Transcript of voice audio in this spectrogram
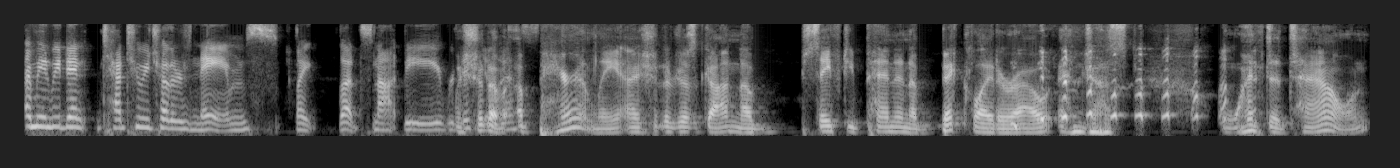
i mean we didn't tattoo each other's names like let's not be ridiculous. We should have. Apparently, I should have just gotten a safety pen and a bic lighter out and just went to town.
